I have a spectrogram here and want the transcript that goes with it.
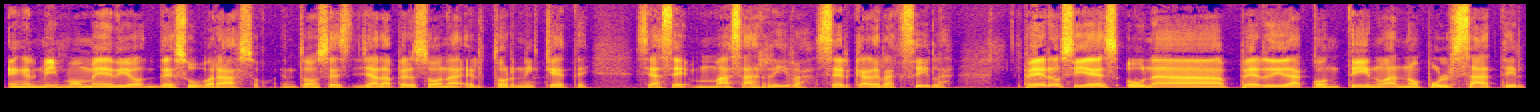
en el mismo medio de su brazo. Entonces ya la persona, el torniquete, se hace más arriba, cerca de la axila. Pero si es una pérdida continua, no pulsátil,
